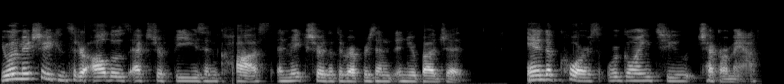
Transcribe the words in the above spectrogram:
You want to make sure you consider all those extra fees and costs and make sure that they're represented in your budget. And of course, we're going to check our math.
